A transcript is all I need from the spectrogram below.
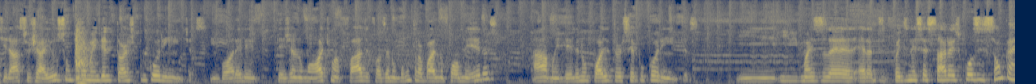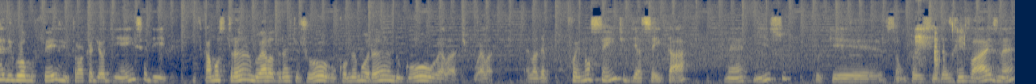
tirar o Jailson porque a mãe dele torce pro Corinthians. Embora ele esteja numa ótima fase, fazendo um bom trabalho no Palmeiras, a mãe dele não pode torcer pro Corinthians. E, e mas é, era, foi desnecessária a exposição que a Rede Globo fez em troca de audiência, de ficar mostrando ela durante o jogo, comemorando o gol. Ela, tipo, ela, ela foi inocente de aceitar né, isso, porque são torcidas rivais, né?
